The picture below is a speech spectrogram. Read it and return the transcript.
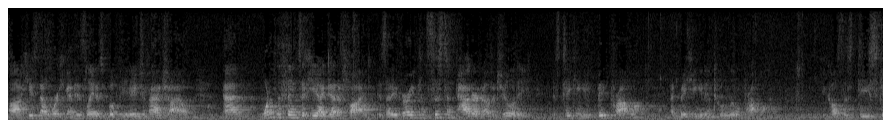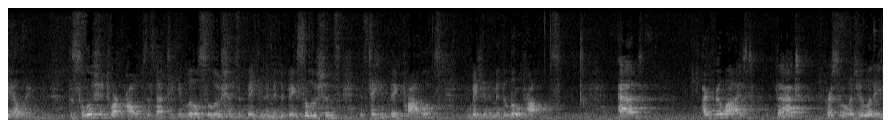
Uh, he's now working on his latest book, The Age of Agile. And one of the things that he identified is that a very consistent pattern of agility is taking a big problem and making it into a little problem. He calls this descaling. The solution to our problems is not taking little solutions and making them into big solutions. It's taking big problems and making them into little problems. And I realized that personal agility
